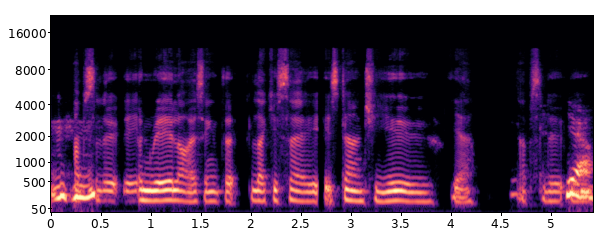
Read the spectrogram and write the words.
Mm-hmm. Absolutely. And realizing that, like you say, it's down to you. Yeah, absolutely. Yeah.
